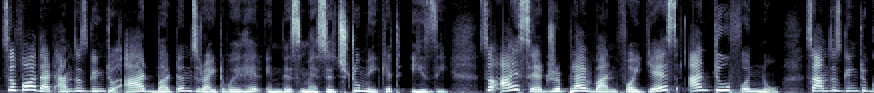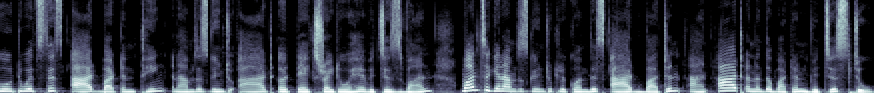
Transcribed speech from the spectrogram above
So for that, I'm just going to add buttons right over here in this message to make it easy. So I said reply 1 for yes and 2 for no. So I'm just going to go towards this add button thing and I'm just going to add a text right over here which is 1. Once again, I'm just going to click on this add button and add another button which is 2.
